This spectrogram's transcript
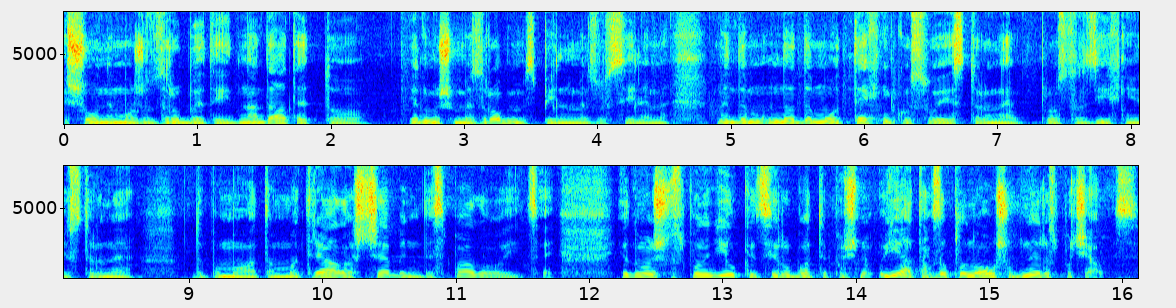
що вони можуть зробити і надати, то я думаю, що ми зробимо спільними зусиллями. Ми надамо техніку своєї сторони, просто з їхньої сторони допомога там матеріалах, щебень, диспаливо і це. Я думаю, що з понеділка ці роботи почну. Я так запланував, щоб вони розпочалися.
